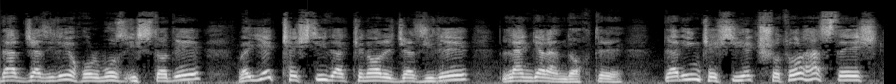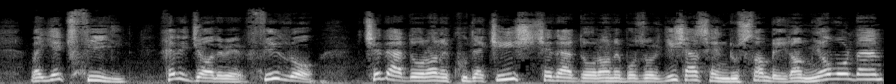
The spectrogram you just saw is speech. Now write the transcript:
در جزیره هرمز ایستاده و یک کشتی در کنار جزیره لنگر انداخته. در این کشتی یک شطور هستش و یک فیل. خیلی جالبه. فیل رو چه در دوران کودکیش چه در دوران بزرگیش از هندوستان به ایران می آوردن.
